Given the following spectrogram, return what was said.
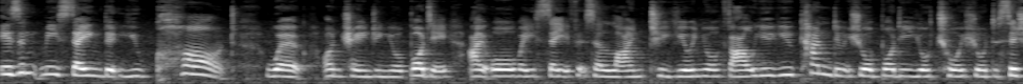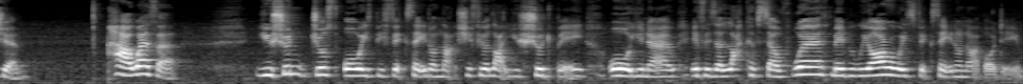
isn't me saying that you can't work on changing your body. I always say if it's aligned to you and your value, you can do it's your body, your choice, your decision. However, you shouldn't just always be fixated on that because you feel like you should be, or you know, if there's a lack of self worth, maybe we are always fixated on our body.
